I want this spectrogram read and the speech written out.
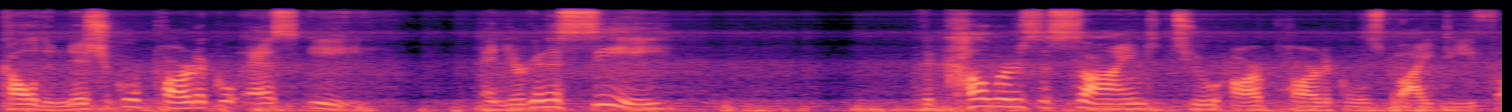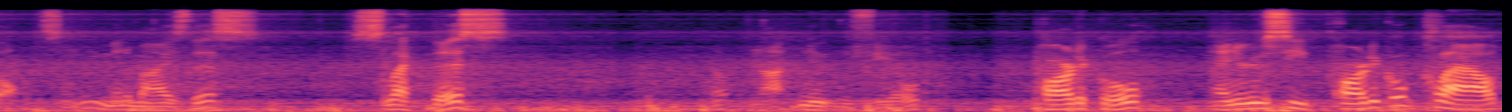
called Initial Particle SE, and you're going to see the colors assigned to our particles by default. So let me minimize this, select this, nope, not Newton field, particle, and you're going to see particle cloud,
